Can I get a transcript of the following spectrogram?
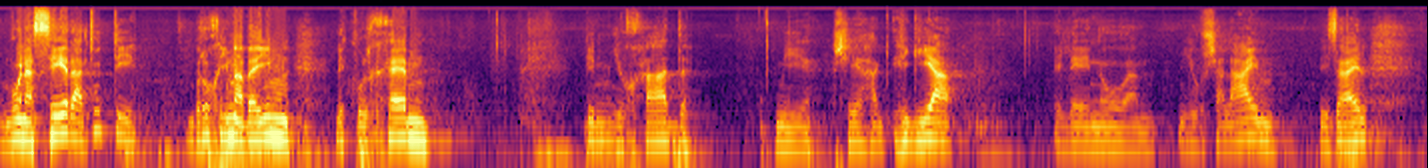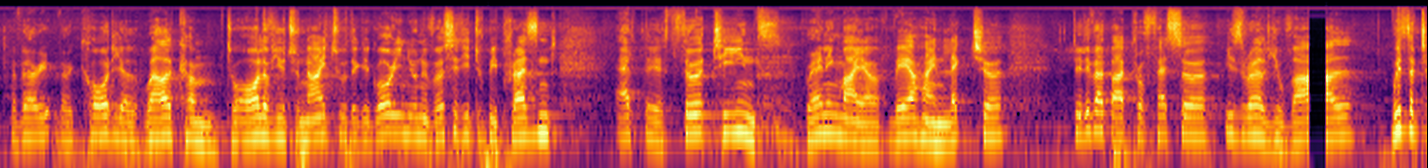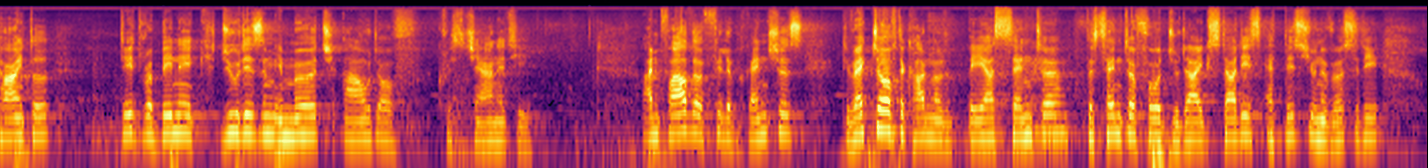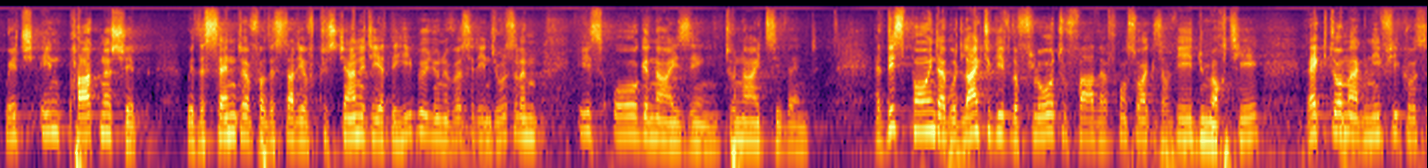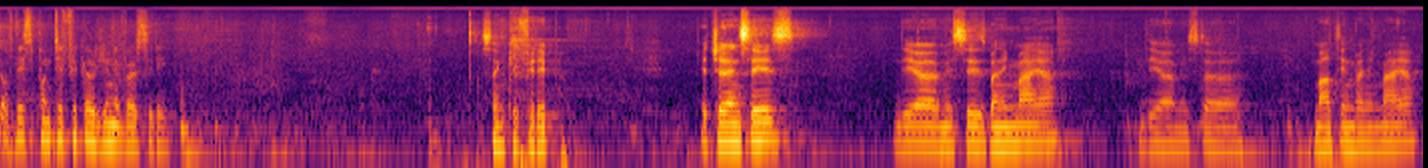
Buonasera a tutti, Bruchim Abaim, Lekulchem, Bim Yuchad, mi שהגיע אלינו מירושלים, Israel. A very, very cordial welcome to all of you tonight to the Gregorian University to be present at the 13th Brenninkmeijer Werhahn Lecture delivered by Professor Israel Yuval with the title did Rabbinic Judaism Emerge Out of Christianity? I'm Father Philip Renczes, Director of the Cardinal Bea Center, the Center for Judaic Studies at this university, which in partnership with the Center for the Study of Christianity at the Hebrew University in Jerusalem is organizing tonight's event. At this point, I would like to give the floor to Father François Xavier Dumortier, Rector Magnificus of this pontifical university. Thank you, Philip. Excellencies, dear Mrs. Brenninkmeijer, dear Mr. Martin Brenninkmeijer,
